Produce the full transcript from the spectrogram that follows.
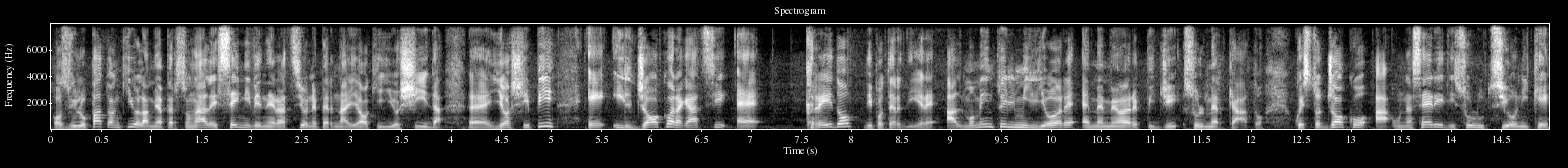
ho sviluppato anch'io la mia personale semi-venerazione per Naoki Yoshida, eh, Yoshi P e il gioco ragazzi è credo di poter dire al momento il migliore MMORPG sul mercato. Questo gioco ha una serie di soluzioni che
